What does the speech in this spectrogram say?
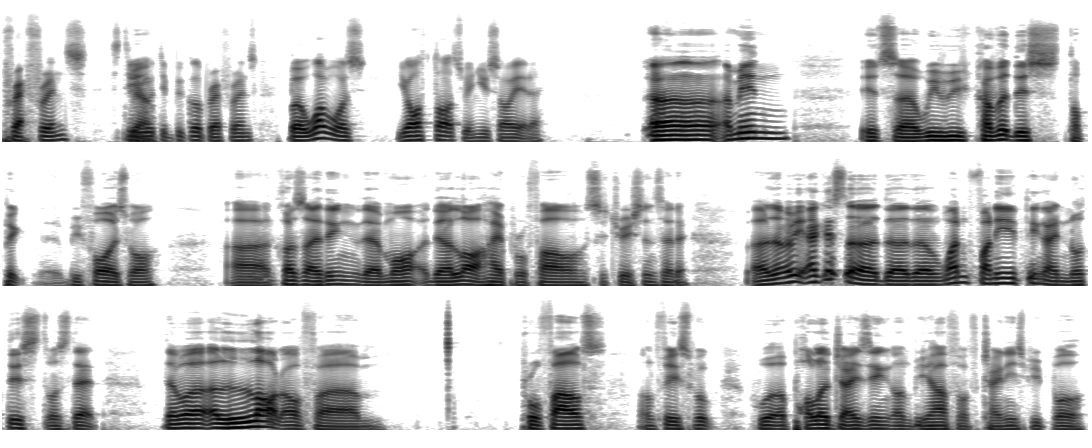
preference, Yeah. stereotypical preference. But what was your thoughts when you saw it? ah? Uh, I mean, it's uh, we we covered this topic before as well. Uh, because I think there are more there are a lot of high profile situations at it. Uh, I, mean, I guess the, the the one funny thing I noticed was that there were a lot of um, profiles on Facebook who were apologizing on behalf of Chinese people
